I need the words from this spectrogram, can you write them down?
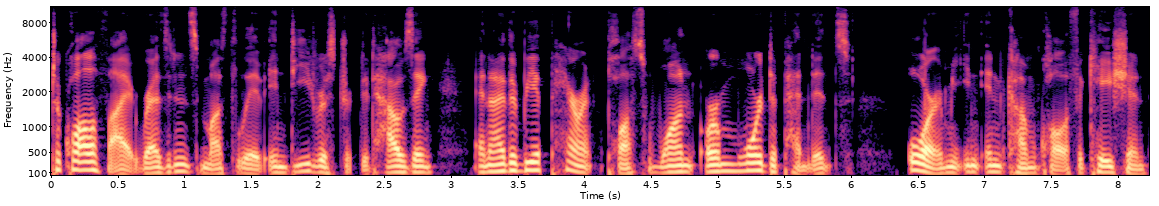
To qualify, residents must live in deed restricted housing and either be a parent plus one or more dependents or meet an income qualification.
